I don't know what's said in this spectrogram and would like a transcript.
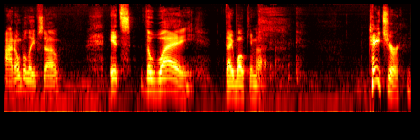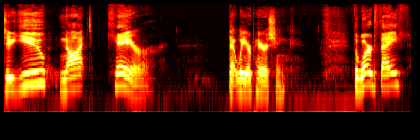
I don't believe so. It's the way they woke him up. Teacher, do you not care that we are perishing? The word faith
